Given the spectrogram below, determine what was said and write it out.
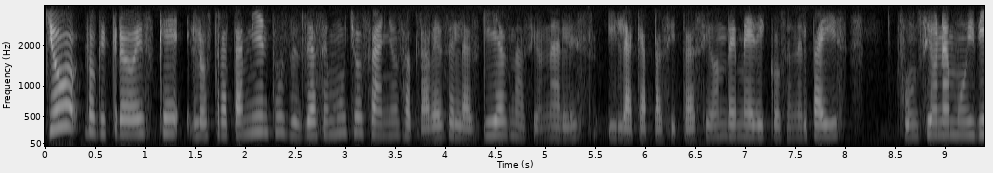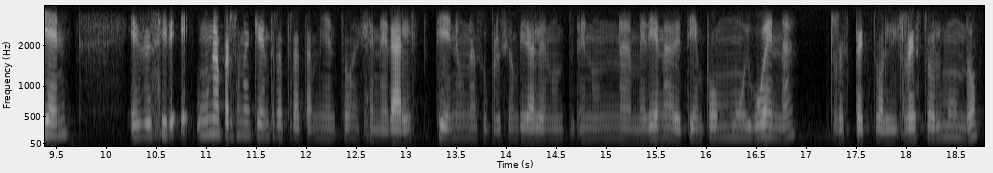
Yo lo que creo es que los tratamientos desde hace muchos años a través de las guías nacionales y la capacitación de médicos en el país funciona muy bien es decir, eh, una persona que entra a tratamiento en general tiene una supresión viral en, en una mediana de tiempo muy buena respecto al resto del mundo.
